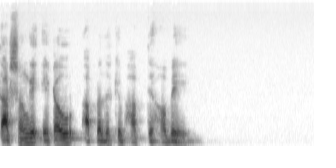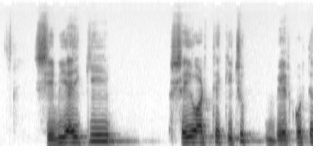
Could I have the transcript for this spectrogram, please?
তার সঙ্গে এটাও আপনাদেরকে ভাবতে হবে। সিবিআই কি সেই অর্থে কিছু বের করতে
